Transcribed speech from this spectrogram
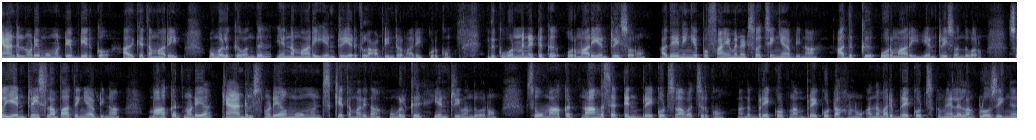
கேண்டிலுடைய மூவ்மெண்ட் எப்படி இருக்கோ அதுக்கேற்ற மாதிரி உங்களுக்கு வந்து என்ன மாதிரி என்ட்ரி எடுக்கலாம் அப்படின்ற மாதிரி கொடுக்கும். இதுக்கு ஒன் மினிட்டுக்கு ஒரு மாதிரி என்ட்ரிஸ் வரும். அதே நீங்கள் இப்போ ஃபைவ் மினிட்ஸ் வச்சிங்க அப்படின்னா அதுக்கு ஒரு மாதிரி என்ட்ரிஸ் வந்து வரும். ஸோ என்ட்ரிஸ்லாம் பார்த்தீங்க அப்படின்னா மார்க்கெட்னுடைய கேண்டில்ஸ்னுடைய மூமெண்ட்ஸ்க்கு ஏற்ற மாதிரி தான் உங்களுக்கு என்ட்ரி வந்து வரும். ஸோ மார்க்கெட் நாங்கள் செட்டின் பிரேக் அவுட்ஸ்லாம் வச்சுருக்கோம். அந்த பிரேக் அவுட்லாம் பிரேக் அவுட் ஆகணும். அந்த மாதிரி பிரேக் அவுட்ஸ்க்கு மேலெல்லாம் க்ளோசிங்கு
